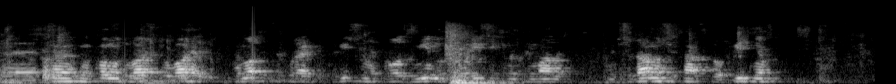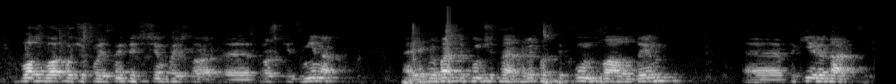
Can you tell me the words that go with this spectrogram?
Е, Члени виконкому до вашої уваги виноситься проект рішення про зміну того рішення, яке ми приймали нещодавно, 16 квітня. Двох словах хочу пояснити, з чим вийшла е, трошки зміна. Е, як ви бачите, пункт 4, викласти пункт 2.1 е, в такій редакції.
